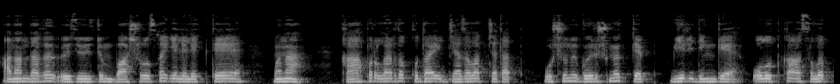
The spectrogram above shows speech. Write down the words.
анан дагы өзүбүздүн башыбызга келе электе мына каапырларды кудай жазалап жатат ушуну көрүшмөк деп бир динге улутка асылып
